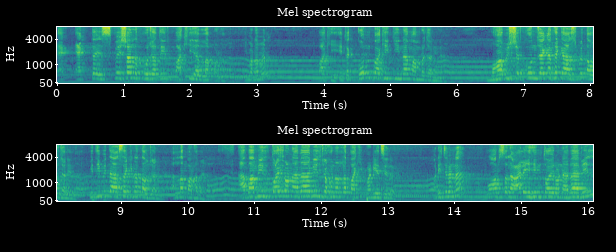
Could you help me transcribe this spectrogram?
এক- একটা স্পেশাল প্রজাতির পাখি আল্লাহ পাঠাবেন। কি পাঠাবেন? পাখি। এটা কোন পাখি, কি নাম আমরা জানি না। মহাবিশ্বের কোন জায়গা থেকে আসবে তাও জানি না। পৃথিবীতে আসে কিনা তাও জানি না। আল্লাহ পাঠাবেন। আবাবিল তৈরন আবাবিল যখন আল্লাহ পাখি পাঠিয়েছিলেন। পাঠিয়েছিলেন না? ওয়ারসালা আলাইহিম তৈরন আবাবিল।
